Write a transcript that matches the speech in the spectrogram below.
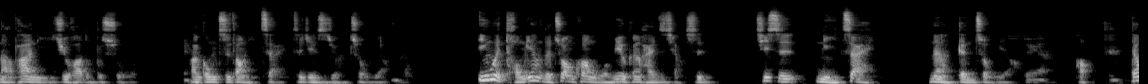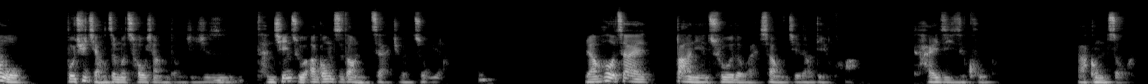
哪怕你一句话都不说，阿公知道你在，这件事就很重要。因为同样的状况，我没有跟孩子讲是，其实你在那更重要。对啊，好，但我不去讲这么抽象的东西，就是很清楚，阿公知道你在就很重要。然后在大年初二的晚上，我接到电话，孩子一直哭，阿公走了。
